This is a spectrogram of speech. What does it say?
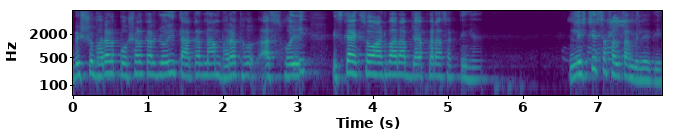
विश्व भरण पोषण कर जोई ताकर नाम भरत हो अस होई इसका 108 बार आप जाप करा सकती हैं। निश्चित सफलता मिलेगी।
